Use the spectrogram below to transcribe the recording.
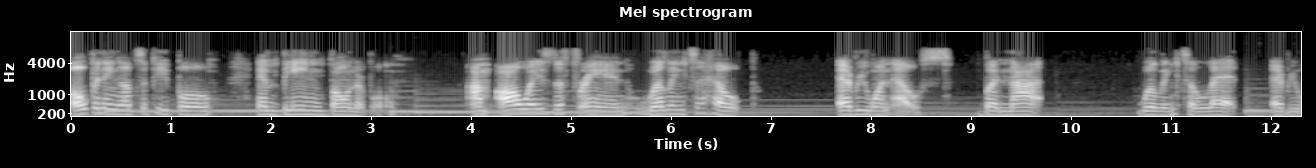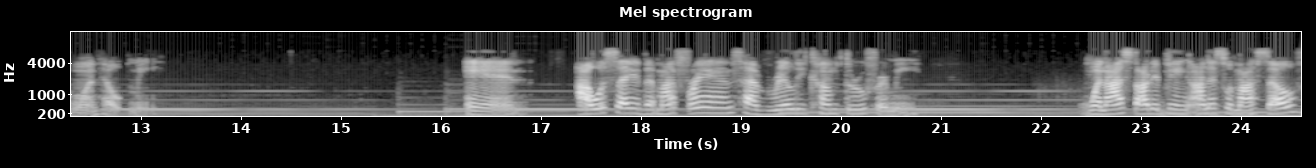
opening up to people and being vulnerable. I'm always the friend willing to help everyone else, but not willing to let everyone help me. And I would say that my friends have really come through for me. When I started being honest with myself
